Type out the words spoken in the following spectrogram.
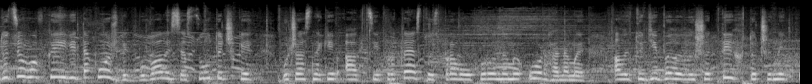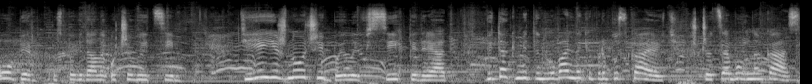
До цього в Києві також відбувалися сутички учасників акції протесту з правоохоронними органами, але тоді били лише тих, хто чинив опір, розповідали очевидці. Тієї ж ночі били всіх підряд. Відтак мітингувальники припускають, що це був наказ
